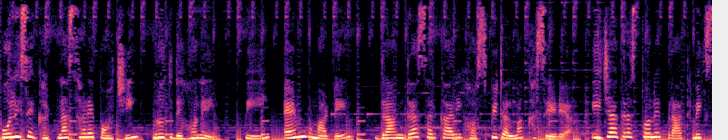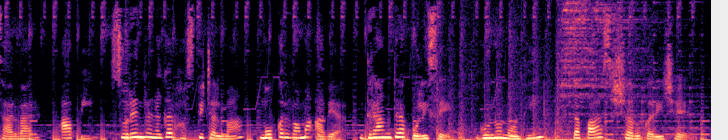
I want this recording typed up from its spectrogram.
પોલીસે ઘટના સ્થળે પહોંચી મૃતદેહોને પી એમ માટે દ્રાંગધ્રા સરકારી હોસ્પિટલમાં ખસેડ્યા. ઈજાગ્રસ્તોને પ્રાથમિક સારવાર આપી સુરેન્દ્રનગર હોસ્પિટલમાં મોકલવામાં આવ્યા. ધ્રાંગધ્રા પોલીસે ગુનો નોંધી તપાસ શરૂ કરી છે.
